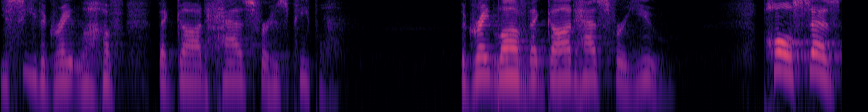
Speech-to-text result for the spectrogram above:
You see the great love that God has for his people the great love that God has for you. Paul says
